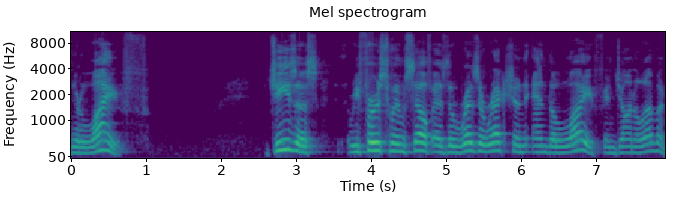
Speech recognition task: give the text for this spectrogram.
Their life. Jesus refers to himself as the resurrection and the life in John 11.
